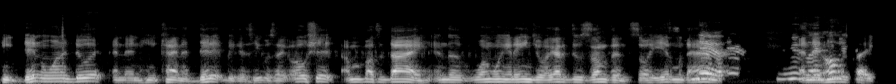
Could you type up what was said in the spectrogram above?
he didn't want to do it, and then he kind of did it because he was like, "Oh shit, I'm about to die in the one winged angel. I got to do something." So he hit him with the hammer, yeah. and like, then he oh, was like,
